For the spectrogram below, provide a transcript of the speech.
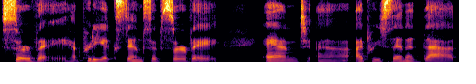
survey a pretty extensive survey and uh, i presented that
